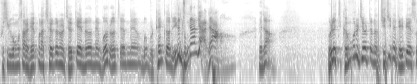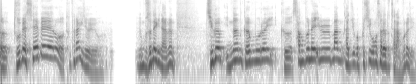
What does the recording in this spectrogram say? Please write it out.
부실공사를 했구나. 철근을 적게 넣었네. 뭘 어쨌네. 뭐 물탱크 이건 중요한 게 아니야. 왜냐? 원래 건물을 지을 때는 지진에 대비해서 두 배, 세 배로 튼튼하게 지어요. 이건 무슨 얘기냐면 지금 있는 건물의 그 3분의 1만 가지고 부실공사를 해도 잘 안 무너져요.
